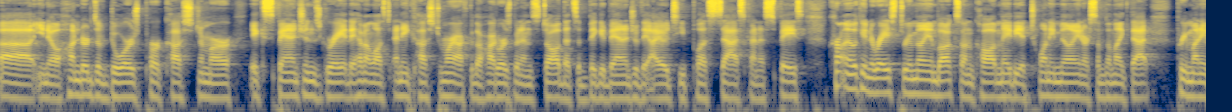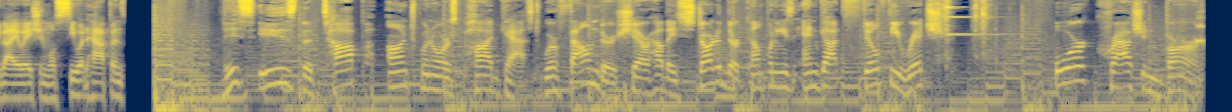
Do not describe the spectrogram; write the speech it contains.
uh, you know, hundreds of doors per customer. Expansion's great. They haven't lost any customer after the hardware's been installed. That's a big advantage of the IoT plus SaaS kind of space. Currently looking to raise 3 million bucks on call maybe a 20 million or something like that pre-money valuation. We'll see what happens. This is the Top Entrepreneurs Podcast, where founders share how they started their companies and got filthy rich or crash and burn.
